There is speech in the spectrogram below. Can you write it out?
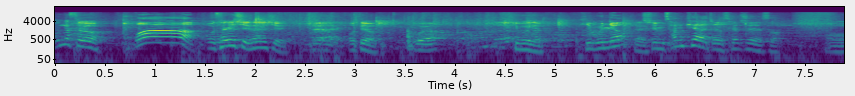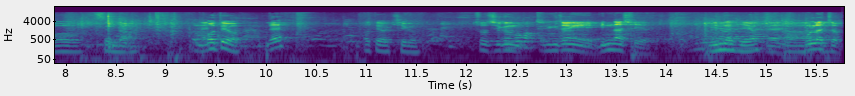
끝났어요. 와 어 상현 씨, 상현 씨. 네. 어때요? 뭐야 기분이요? 기분요? 네. 지금 상쾌하죠 세수해서 어, 좋습니다. 어때요? 네? 어때요 지금? 저 지금 굉장히 민낯이에요. 민낯이에요? 네, 아, 몰랐죠?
